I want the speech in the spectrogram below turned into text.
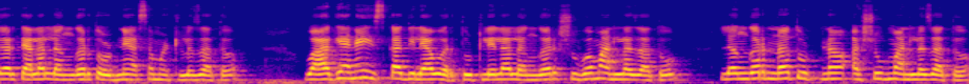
तर त्याला लंगर तोडणे असं म्हटलं जातं. वाघ्याने हिसका दिल्यावर तुटलेला लंगर शुभ मानला जातो. लंगर न तुटणं अशुभ मानलं जातं.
